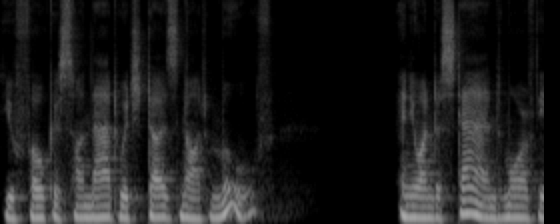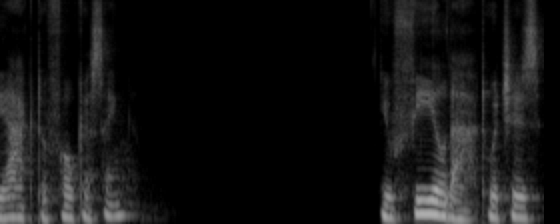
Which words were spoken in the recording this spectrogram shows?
You focus on that which does not move and you understand more of the act of focusing. You feel that which is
